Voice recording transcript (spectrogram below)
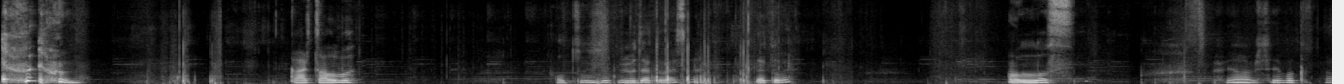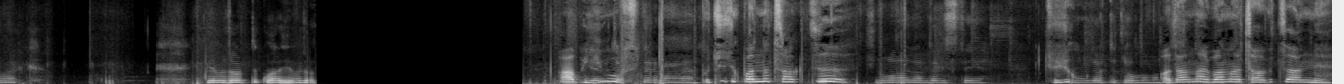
Kartal bu. 30'luk bir dakika versene. Bir dakika ver. Allah. Ya bir şey bakın ne var ki? 24'lük var 24. Abi yuh. 24'lükleri bana ver. Bu çocuk bana taktı. Şunu bana gönder isteği. Çocuk 24'lük yolla bana. adamlar bana taktı anne. isteği.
